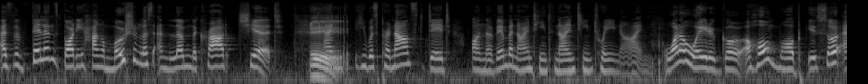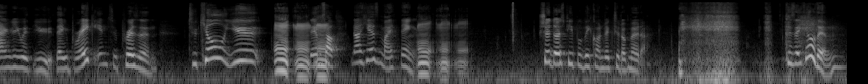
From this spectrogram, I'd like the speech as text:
As the felon's body hung motionless and limp, the crowd cheered. And he was pronounced dead on November 19th, 1929. What a way to go. A whole mob is so angry with you. They break into prison to kill you mm-mm, themselves. Now, here's my thing mm-mm. Should those people be convicted of murder? Because they killed him.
